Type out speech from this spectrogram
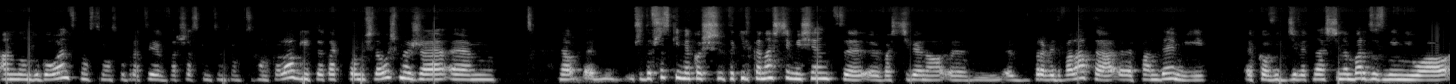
Anną Długołęcką, z którą współpracuję w Warszawskim Centrum Psychonkologii, to tak pomyślałyśmy, że no, przede wszystkim jakoś te kilkanaście miesięcy, właściwie no, prawie dwa lata pandemii COVID-19 no, bardzo zmieniło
